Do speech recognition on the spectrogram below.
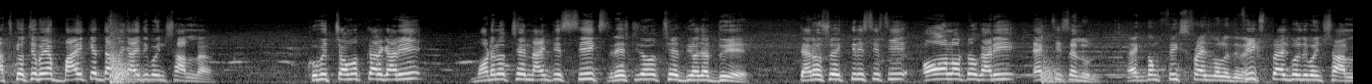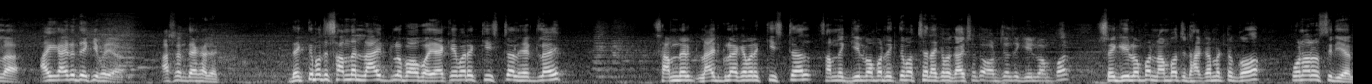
আজকে হচ্ছে ভাইয়া বাইকের দামে গাড়ি দিব ইনশাআল্লাহ। খুবই চমৎকার গাড়ি। মডেল হচ্ছে নাইনটি সিক্স রেজিস্ট্রেশন হচ্ছে দুই হাজার দুয়ে তেরোশো একত্রিশ সিসি অল অটো গাড়ি একসি সেলুন। একদম ফিক্সড প্রাইস বলে দিবেন। ফিক্সড প্রাইস বলে দেবো ইনশাআল্লাহ। আগে গাড়িটা দেখি ভাইয়া। আসেন দেখা যাক। দেখতে পাচ্ছি সামনের লাইটগুলো বাবা ভাই একেবারে ক্রিস্টাল হেডলাইট সামনের লাইটগুলো একেবারে ক্রিস্টাল সামনে গিল বাম্পার দেখতে পাচ্ছেন একেবারে গাড়ির সাথে অরিজিনাল যে গিল বাম্পার সেই গিল বাম্পার নাম্বার হচ্ছে ঢাকা মেট্রো গ পনেরো সিরিয়াল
